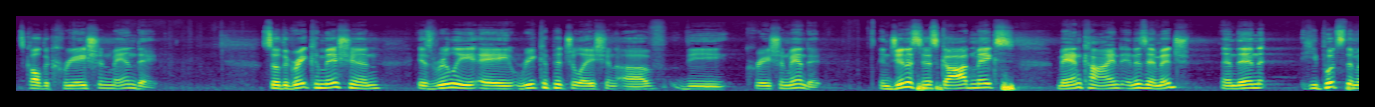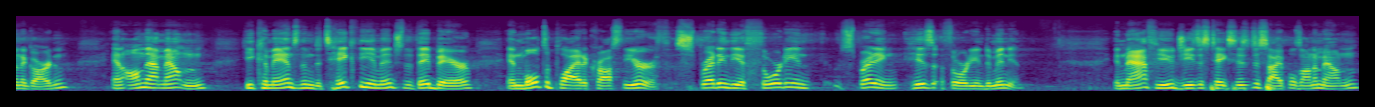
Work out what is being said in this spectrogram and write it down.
It's called the creation mandate. So the Great Commission is really a recapitulation of the creation mandate. In Genesis, God makes mankind in his image, and then he puts them in a garden, and on that mountain, he commands them to take the image that they bear and multiply it across the earth, spreading the authority and spreading his authority and dominion. In Matthew, Jesus takes his disciples on a mountain,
